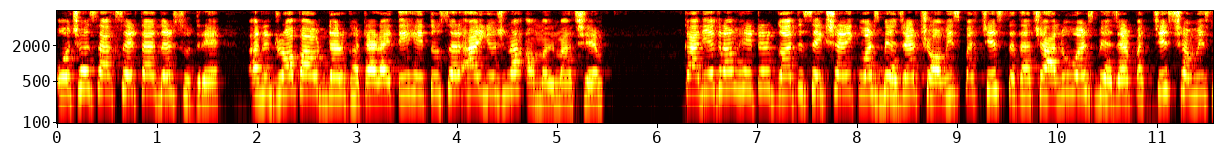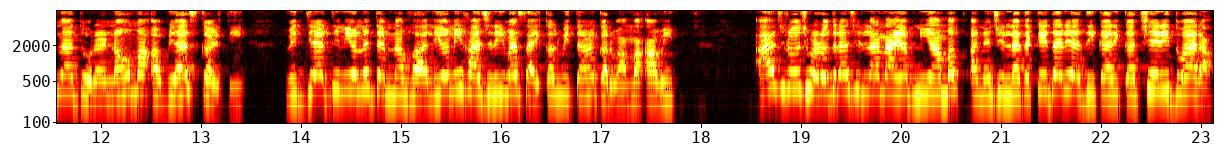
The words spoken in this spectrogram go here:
ઓછો સાક્ષરતા દર સુધરે અને ડ્રોપ આઉટ દર ઘટાડાય તે હેતુસર આ યોજના અમલમાં છે. કાર્યક્રમ હેઠળ ગત શૈક્ષણિક વર્ષ બે હજાર ચોવીસ પચીસ તથા ચાલુ વર્ષ બે હજાર પચીસ છવ્વીસના ધોરણ નવમાં અભ્યાસ કરતી વિદ્યાર્થિનીઓને તેમના વાલીઓની હાજરીમાં સાયકલ વિતરણ કરવામાં આવી. આજ રોજ વડોદરા જિલ્લા નાયબ નિયામક અને જિલ્લા તકેદારી અધિકારી કચેરી દ્વારા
